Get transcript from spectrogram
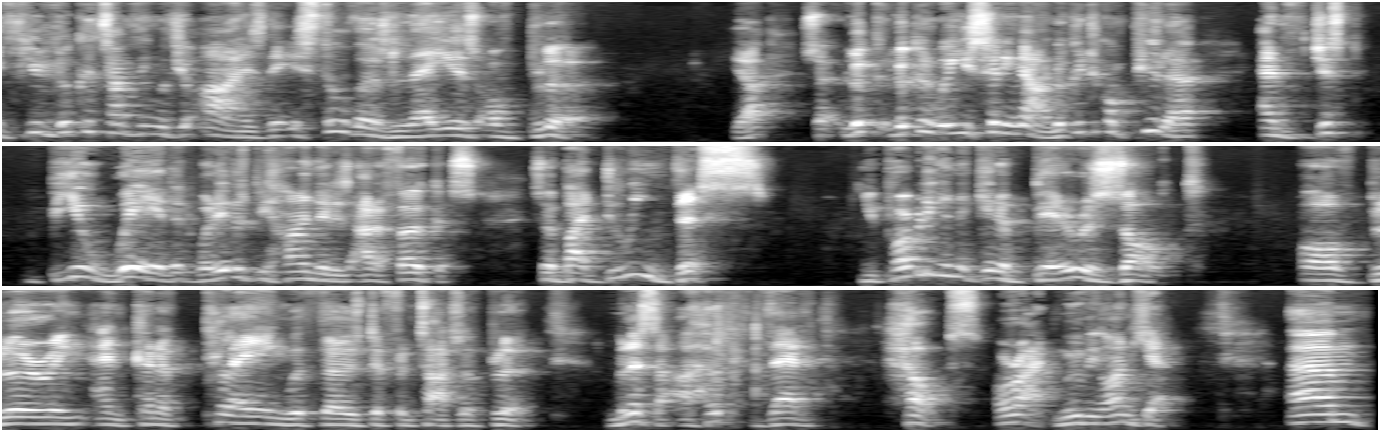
if you look at something with your eyes, there is still those layers of blur. Yeah. So look, look at where you're sitting now. Look at your computer and just be aware that whatever's behind it is out of focus. So by doing this, you're probably going to get a better result of blurring and kind of playing with those different types of blur. Melissa, I hope that helps. All right, moving on here. Um,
